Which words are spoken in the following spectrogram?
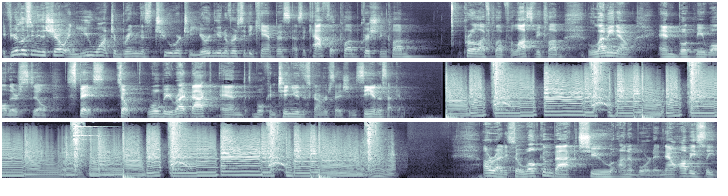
if you're listening to the show and you want to bring this tour to your university campus as a Catholic club, Christian club, Pro Life Club, Philosophy Club, let me know and book me while there's still space. So we'll be right back and we'll continue this conversation. See you in a second. Alrighty, so welcome back to Unaborted. Now, obviously,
